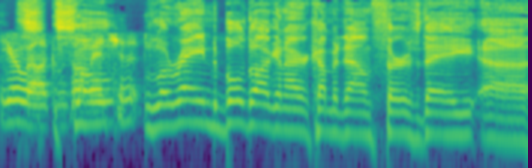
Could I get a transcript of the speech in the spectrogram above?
You're welcome. So, Don't mention it. Lorraine, the Bulldog, and I are coming down Thursday. Uh,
